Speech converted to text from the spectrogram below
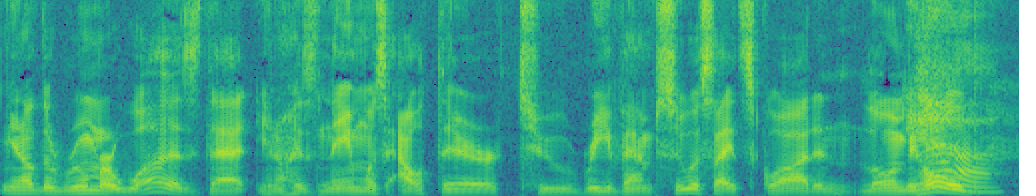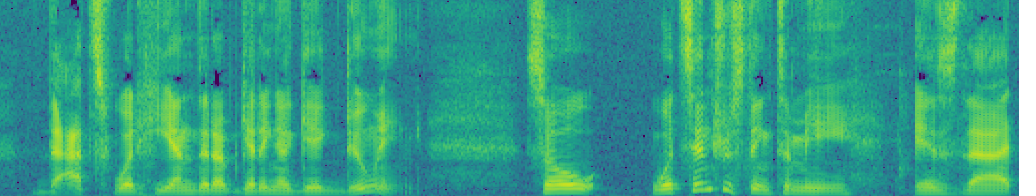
you know, the rumor was that, you know, his name was out there to revamp Suicide Squad, and lo and behold, Yeah. That's what he ended up getting a gig doing. So, what's interesting to me is that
